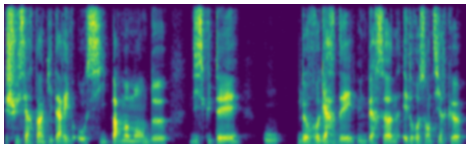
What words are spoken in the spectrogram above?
Je suis certain qu'il t'arrive aussi par moment de discuter ou de regarder une personne et de ressentir que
